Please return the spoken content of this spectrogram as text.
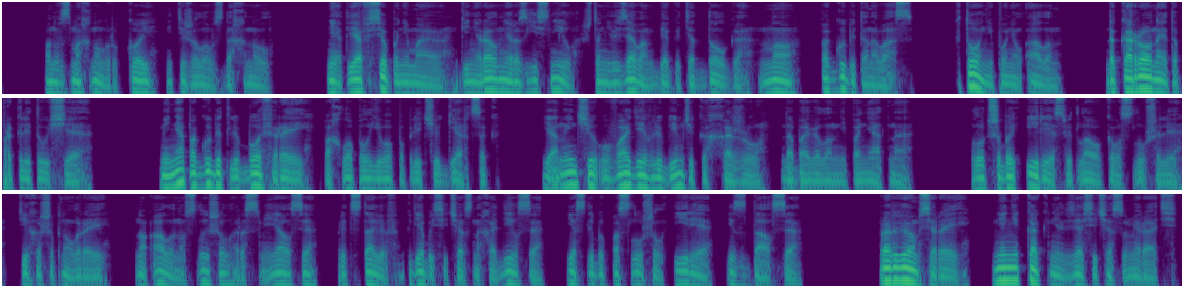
Он взмахнул рукой и тяжело вздохнул. «Нет, я все понимаю. Генерал мне разъяснил, что нельзя вам бегать от долга, но погубит она вас. «Кто?» — не понял Алан. «Да корона это проклятущая!» «Меня погубит любовь, Рэй», — похлопал его по плечу герцог. «Я нынче у Вади в любимчиках хожу», — добавил он непонятно. «Лучше бы Ирия Светлаукова слушали», — тихо шепнул Рэй. Но Алан услышал, рассмеялся, представив, где бы сейчас находился, если бы послушал Ирия и сдался. «Прорвемся, Рэй. Мне никак нельзя сейчас умирать.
